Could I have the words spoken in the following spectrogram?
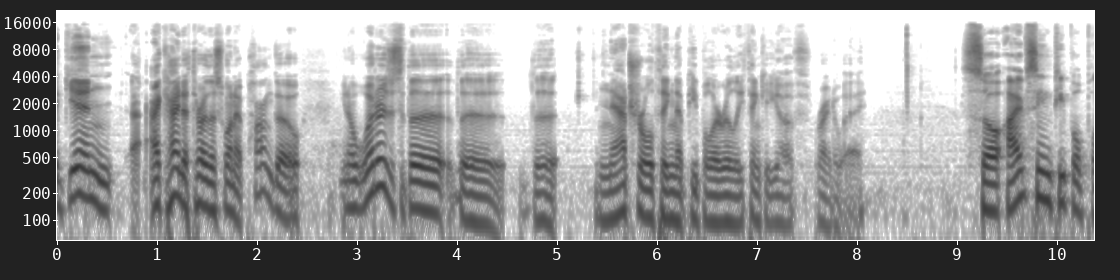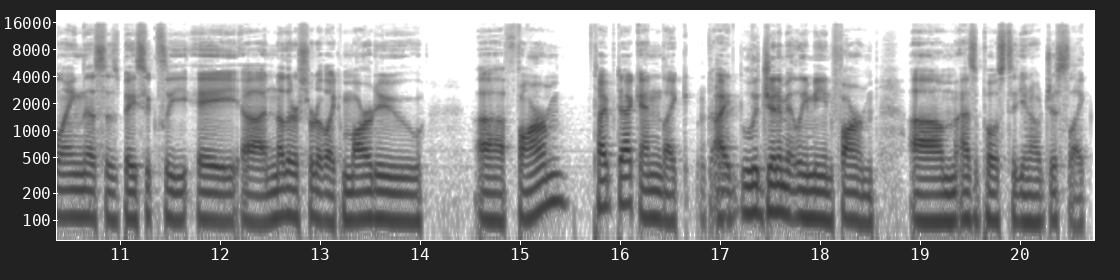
again, I kind of throw this one at Pongo. You know, what is the the the natural thing that people are really thinking of right away? So I've seen people playing this as basically a uh, another sort of like Mardu uh, farm type deck, and like I legitimately mean farm, um, as opposed to you know just like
